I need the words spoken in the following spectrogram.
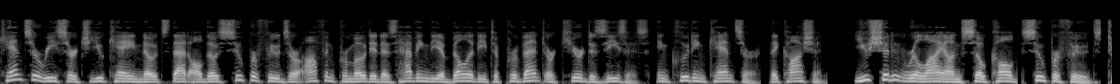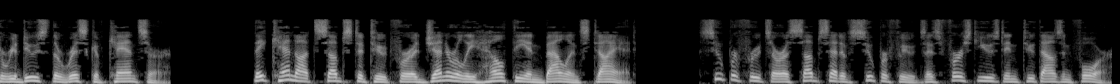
Cancer Research UK notes that although superfoods are often promoted as having the ability to prevent or cure diseases, including cancer, they caution, "...you shouldn't rely on so-called superfoods to reduce the risk of cancer." They cannot substitute for a generally healthy and balanced diet. Superfruits are a subset of superfoods as first used in 2004.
